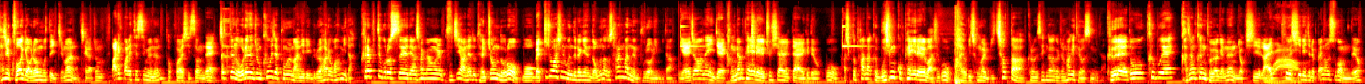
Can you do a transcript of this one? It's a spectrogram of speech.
사실 구하기 어려운 것도 있지만 제가 좀 빠릿빠릿했으면 더 구할 수 있었는데 어쨌든 올해는 좀 크브 제품을 많이 리뷰를 하려고 합니다. 크래프트 브로스에 대한 설명을 굳이 안 해도 될 정도로 뭐 맥주 좋아하시는 분들에게는 너무나도 사랑받는 브러리입니다. 예전에 이제 강남 페이레일 출시할 때 알게 되었고 아직도 파나 그 무심코 페이레일 마시고 아 여기 정말 미쳤다 그런 생각을 좀 하게 되었습니다. 그래도 크브의 가장 큰 도약에는 역시 라이프 와우. 시리즈를 빼놓을 수가 없는데요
